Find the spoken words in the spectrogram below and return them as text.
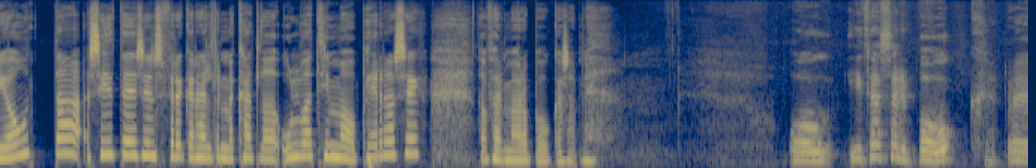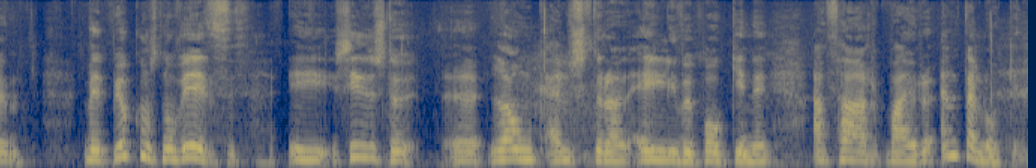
njóta síðdegisins fyrir heldur en að kalla það úlvatíma og pyrra sig þá fer maður á bókasöfnið. Og í þessari bók um, við byggumst nú við í síðustu uh, lang elstur að eilífu bókinni að þar væru endalókin.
